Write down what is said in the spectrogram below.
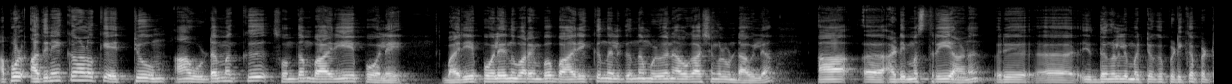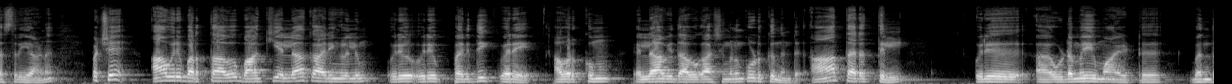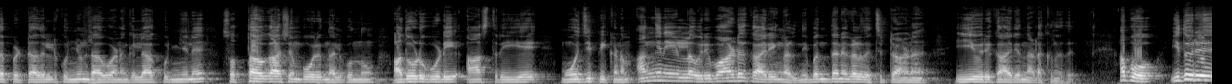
അപ്പോൾ അതിനേക്കാളൊക്കെ ഏറ്റവും ആ ഉടമക്ക് സ്വന്തം ഭാര്യയെ പോലെ ഭാര്യയെ പോലെ എന്ന് പറയുമ്പോൾ ഭാര്യയ്ക്ക് നൽകുന്ന മുഴുവൻ അവകാശങ്ങളും ഉണ്ടാവില്ല. ആ അടിമ സ്ത്രീയാണ് ഒരു യുദ്ധങ്ങളിലും മറ്റുമൊക്കെ പിടിക്കപ്പെട്ട സ്ത്രീയാണ്. പക്ഷേ ആ ഒരു ഭർത്താവ് ബാക്കി എല്ലാ കാര്യങ്ങളിലും ഒരു ഒരു പരിധി വരെ അവർക്കും എല്ലാവിധ അവകാശങ്ങളും കൊടുക്കുന്നുണ്ട്. ആ തരത്തിൽ ഒരു ഉടമയുമായിട്ട് ബന്ധപ്പെട്ട് അതിൽ കുഞ്ഞുണ്ടാവുകയാണെങ്കിൽ ആ കുഞ്ഞിന് സ്വത്തവകാശം പോലും നൽകുന്നു. അതോടുകൂടി ആ സ്ത്രീയെ മോചിപ്പിക്കണം. അങ്ങനെയുള്ള ഒരുപാട് കാര്യങ്ങൾ നിബന്ധനകൾ വെച്ചിട്ടാണ് ഈ ഒരു കാര്യം നടക്കുന്നത്. അപ്പോൾ ഇതൊരു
